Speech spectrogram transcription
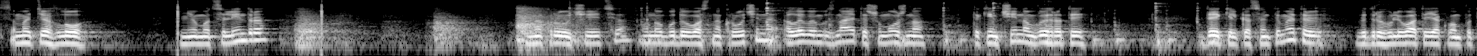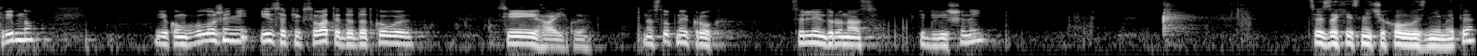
Саме тягло пневмоциліндра накручується, воно буде у вас накручене, але ви знаєте, що можна таким чином виграти декілька сантиметрів, відрегулювати, як вам потрібно, в якому положенні, і зафіксувати додатковою цією гайкою. Наступний крок. Циліндр у нас підвішений. Цей захисний чехол ви знімете.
